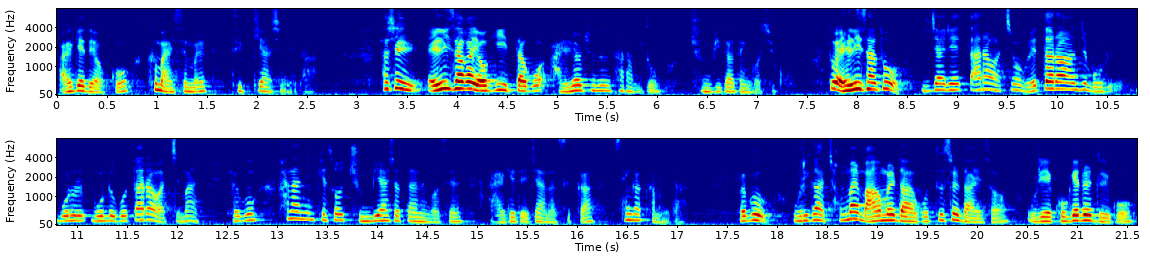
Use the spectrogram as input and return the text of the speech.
알게 되었고 그 말씀을 듣게 하십니다. 사실 엘리사가 여기 있다고 알려주는 사람도 준비가 된 것이고 또 엘리사도 이 자리에 따라왔지만 왜 따라왔는지 모르고 따라왔지만 결국 하나님께서 준비하셨다는 것을 알게 되지 않았을까 생각합니다. 결국 우리가 정말 마음을 다하고 뜻을 다해서 우리의 고개를 들고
